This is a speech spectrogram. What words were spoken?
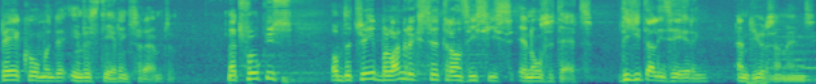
bijkomende investeringsruimte. Met focus op de twee belangrijkste transities in onze tijd: digitalisering en duurzaamheid.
